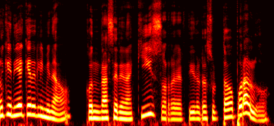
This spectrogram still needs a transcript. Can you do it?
no quería que era eliminado, con La Serena quiso revertir el resultado por algo.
